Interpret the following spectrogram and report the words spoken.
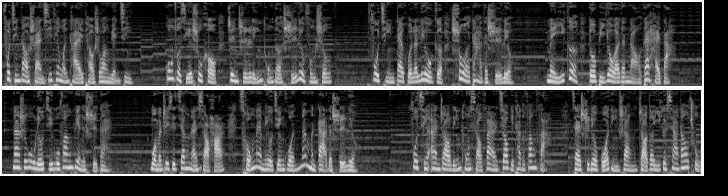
父亲到陕西天文台调试望远镜，工作结束后正值临潼的石榴丰收，父亲带回了六个硕大的石榴，每一个都比幼儿的脑袋还大。那是物流极不方便的时代，我们这些江南小孩从来没有见过那么大的石榴。父亲按照临潼小贩儿教给他的方法，在石榴果顶上找到一个下刀处。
